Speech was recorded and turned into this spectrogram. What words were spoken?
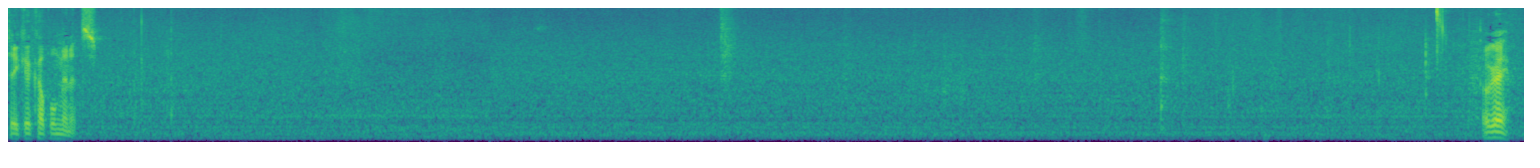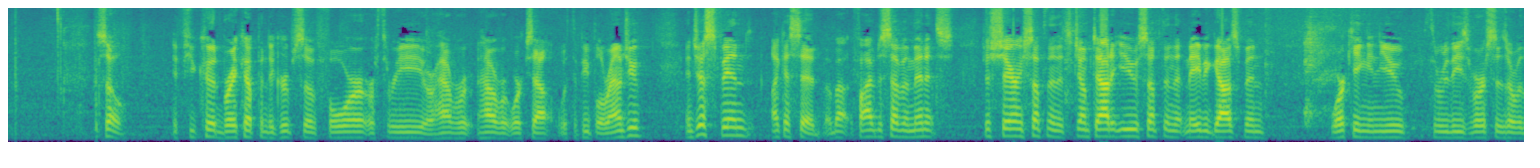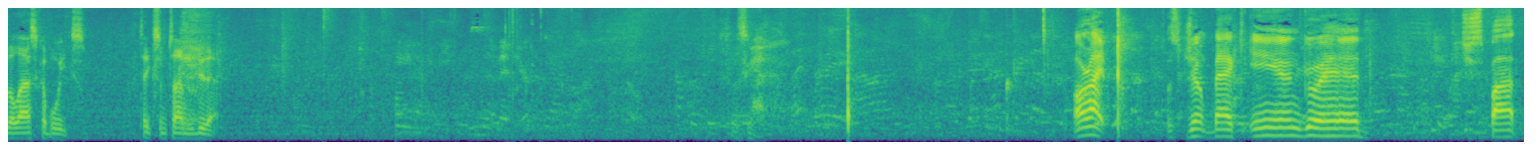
Take a couple minutes. Okay, so if you could break up into groups of four or three or however, however it works out with the people around you, and just spend, like I said, about five to seven minutes just sharing something that's jumped out at you, something that maybe God's been working in you through these verses over the last couple weeks. Take some time to do that. That's good. All right, let's jump back in. Go ahead. Spot.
